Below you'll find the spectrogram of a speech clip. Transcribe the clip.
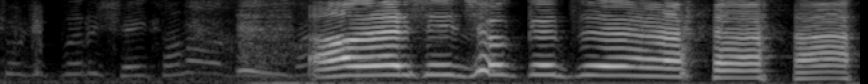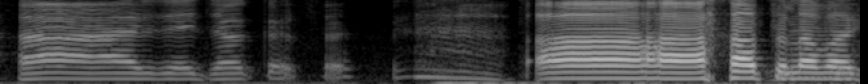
çocukları şeytana adıyor. Abi her şey çok kötü. her şey çok kötü. Aa, hatırlamak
